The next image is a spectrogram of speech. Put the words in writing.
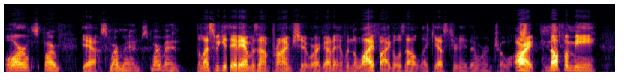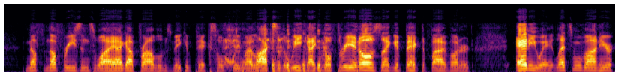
Or Smart, yeah, smart man, smart man. unless we get that Amazon Prime shit where I got it when the Wi-Fi goes out like yesterday, then we're in trouble. All right, enough of me. Enough enough reasons why I got problems making picks. Hopefully my locks of the week I can go 3 and 0 so I can get back to 500. Anyway, let's move on here.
